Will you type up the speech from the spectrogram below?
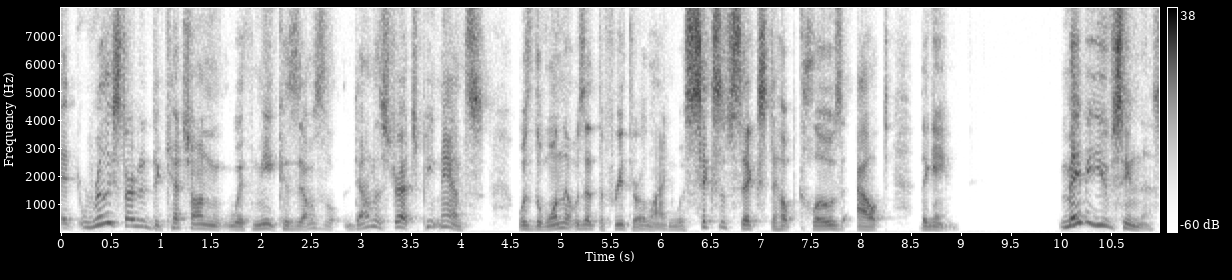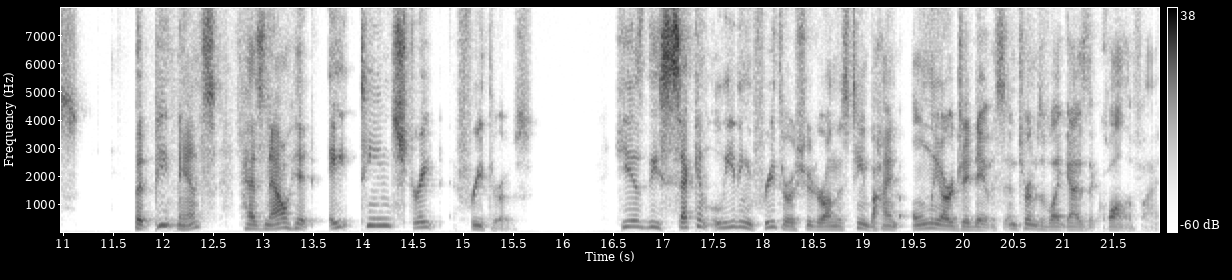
It really started to catch on with me because I was down the stretch. Pete Nance was the one that was at the free throw line, was six of six to help close out the game. Maybe you've seen this, but Pete Nance has now hit 18 straight free throws. He is the second leading free throw shooter on this team behind only RJ Davis in terms of like guys that qualify.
